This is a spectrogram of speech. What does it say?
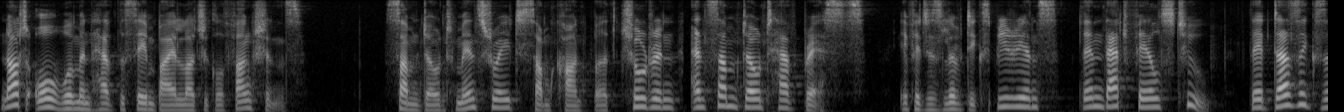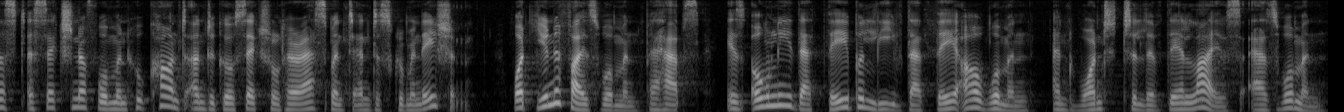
Not all women have the same biological functions. Some don't menstruate, some can't birth children, and some don't have breasts. If it is lived experience, then that fails too. There does exist a section of women who can't undergo sexual harassment and discrimination. What unifies women, perhaps, is only that they believe that they are women and want to live their lives as women.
